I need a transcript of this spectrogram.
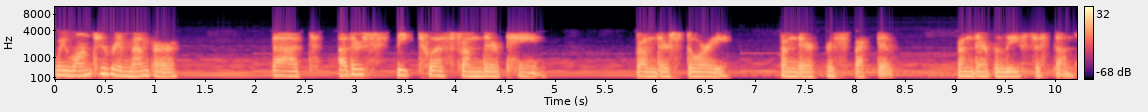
We want to remember that others speak to us from their pain, from their story, from their perspective, from their belief systems.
